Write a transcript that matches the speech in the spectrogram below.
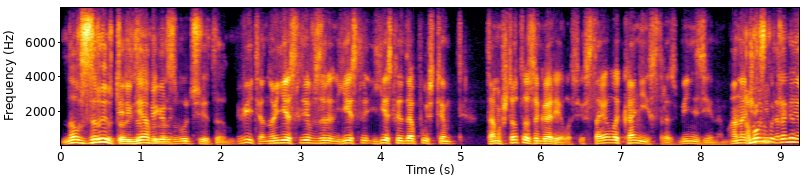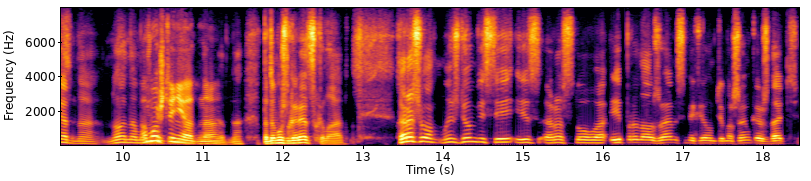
Но взрыв-то явно перед... звучит. Там. Витя, но если, взрыв, если, если, допустим, там что-то загорелось, и стояла канистра с бензином. Она а может быть и не одна. Но она, может а может и не одна. одна. одна. Потому что горят склад. Хорошо, мы ждем вестей из Ростова и продолжаем с Михаилом Тимошенко ждать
